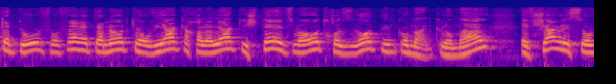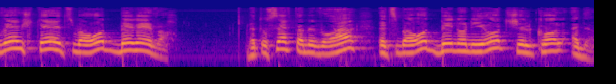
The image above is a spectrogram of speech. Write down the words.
כתוב, שופרת תנות כעובייה, כחללה, כשתי אצבעות חוזרות למקומן. כלומר, אפשר לסובב שתי אצבעות ברווח. בתוספת המבואר, אצבעות בינוניות של כל אדם.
